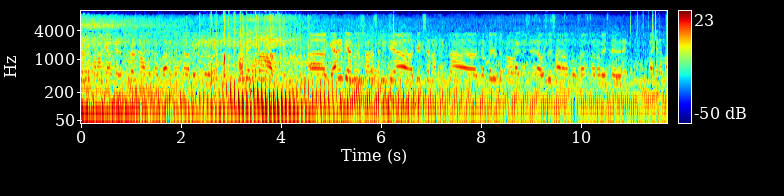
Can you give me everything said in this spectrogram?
ಜನರ ಪರವಾಗಿ ಅವರಿಗೆ ಪೂರಕವಾದಂಥ ಸ್ವಾಗತವನ್ನು ಬಯಸಿದ್ದೇನೆ ಹಾಗೆ ನಮ್ಮ ಗ್ಯಾರಂಟಿ ಅನುಷ್ಠಾನ ಸಮಿತಿಯ ಅಧ್ಯಕ್ಷರಾದಂಥ ಧರ್ಮಜ್ಯೋತಪ್ಪನವರು ಆಗಮಿಸಿದ್ದಾರೆ. ಅವರಿಗೂ ಸಹ ನಾನು ಸ್ವಾಗತವನ್ನು ಬಯಸ್ತಾ ಇದ್ದೇನೆ. ಹಾಗೆ ನಮ್ಮ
